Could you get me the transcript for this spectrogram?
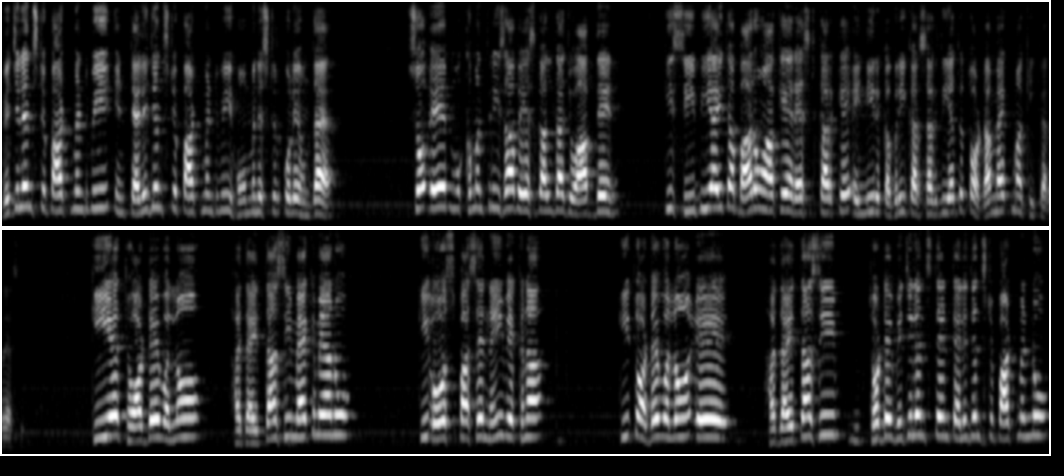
ਵਿਜੀਲੈਂਸ ਡਿਪਾਰਟਮੈਂਟ ਵੀ ਇੰਟੈਲੀਜੈਂਸ ਡਿਪਾਰਟਮੈਂਟ ਵੀ ਹੋਮ ਮਿਨਿਸਟਰ ਕੋਲੇ ਹੁੰਦਾ ਹੈ। ਸੋ ਇਹ ਮੁੱਖ ਮੰਤਰੀ ਸਾਹਿਬ ਇਸ ਗੱਲ ਦਾ ਜਵਾਬ ਦੇਣ ਕਿ ਸੀਬੀਆਈ ਤਾਂ ਬਾਹਰੋਂ ਆ ਕੇ ਅਰੈਸਟ ਕਰਕੇ ਇੰਨੀ ਰਿਕਵਰੀ ਕਰ ਸਕਦੀ ਹੈ ਤੇ ਤੁਹਾਡਾ ਮਹਿਕਮਾ ਕੀ ਕਰ ਰਿਹਾ ਸੀ? ਕੀ ਇਹ ਤੁਹਾਡੇ ਵੱਲੋਂ ਹਦਾਇਤਾਂ ਸੀ ਮਹਿਕਮਿਆਂ ਨੂੰ ਕਿ ਉਸ ਪਾਸੇ ਨਹੀਂ ਵੇਖਣਾ? ਕੀ ਤੁਹਾਡੇ ਵੱਲੋਂ ਇਹ ਹਦਾਇਤਾਂ ਸੀ ਤੁਹਾਡੇ ਵਿਜੀਲੈਂਸ ਤੇ ਇੰਟੈਲੀਜੈਂਸ ਡਿਪਾਰਟਮੈਂਟ ਨੂੰ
